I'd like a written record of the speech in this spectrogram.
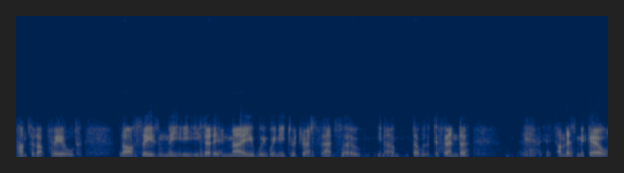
punted upfield last season. He, he said it in May. We, we need to address that. So, you know, that was a defender. Unless Mikael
